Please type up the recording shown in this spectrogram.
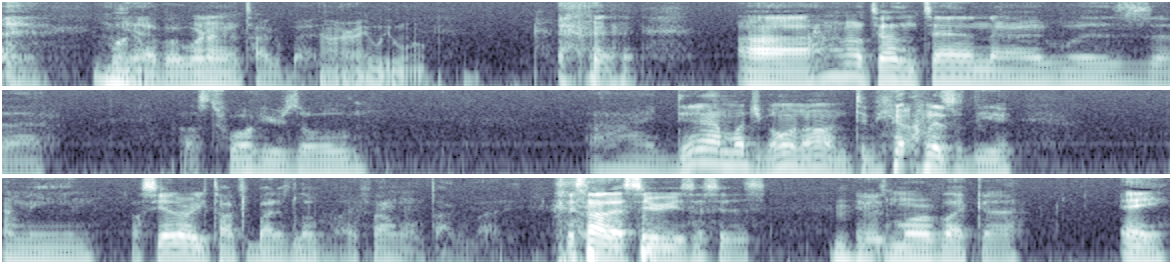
What? yeah, but we're not gonna talk about it. All right, we won't. uh, I don't know. 2010. I was uh, I was 12 years old. I didn't have much going on, to be honest with you. I mean, well, see, I already talked about his love life. I won't talk about it. It's not as serious as his. Mm-hmm. It was more of like a, hey,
